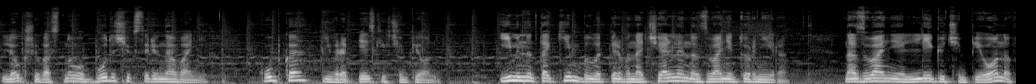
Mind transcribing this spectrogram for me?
легший в основу будущих соревнований – Кубка Европейских чемпионов. Именно таким было первоначальное название турнира. Название Лига чемпионов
